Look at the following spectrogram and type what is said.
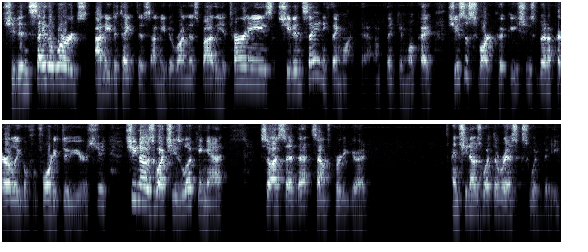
she didn't say the words, I need to take this. I need to run this by the attorneys. She didn't say anything like that. I'm thinking, okay, she's a smart cookie. She's been a paralegal for 42 years. She, she knows what she's looking at. So I said, that sounds pretty good. And she knows what the risks would be.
